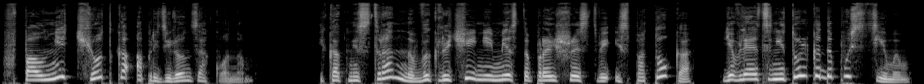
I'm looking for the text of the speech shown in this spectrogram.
вполне четко определен законом. И, как ни странно, выключение места происшествия из потока является не только допустимым,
